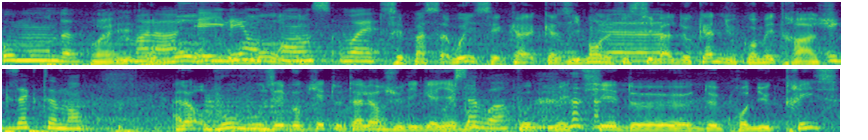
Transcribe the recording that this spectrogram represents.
au monde. Ouais. Voilà. Au monde, Et il est en monde. France. Ouais. C'est pas ça, oui, c'est quasiment Donc, le euh, festival de Cannes du court-métrage. Exactement. Alors, vous, vous évoquiez tout à l'heure, Julie Gaillet, votre, métier de, de productrice.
